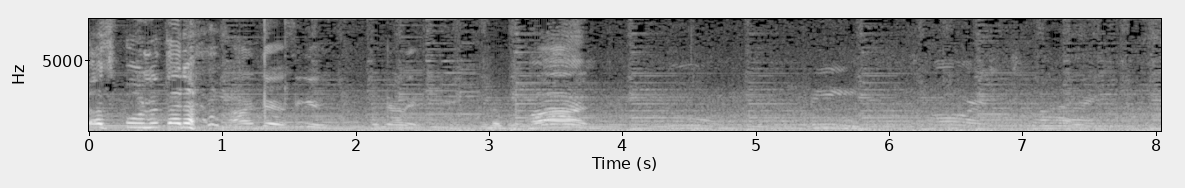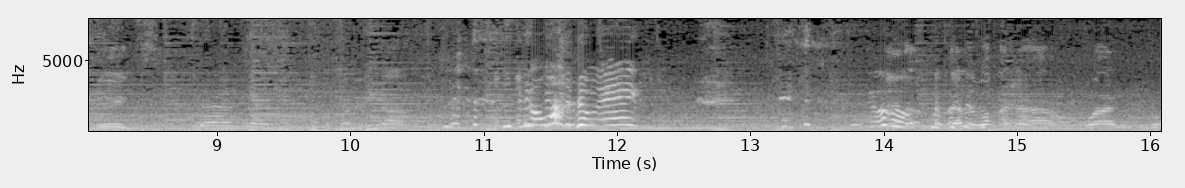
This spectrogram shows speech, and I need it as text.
Tapos pulutan na. Ah, hindi. Sige. Kunyari. One. Three. Four. Five. Six. Seven. Mali na. Yung ano eight. Dalawa ka na. One, two.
